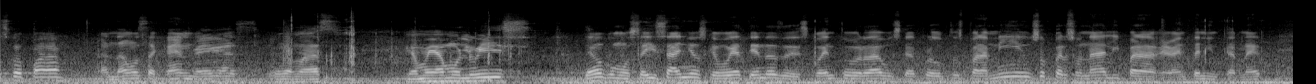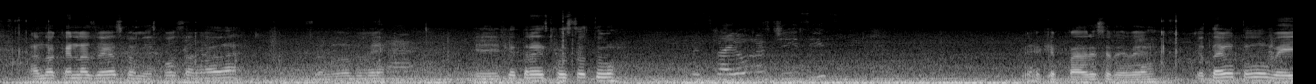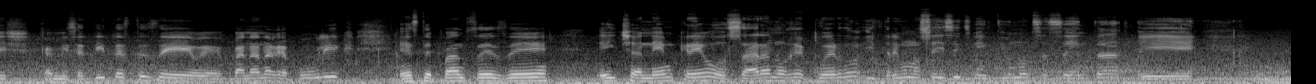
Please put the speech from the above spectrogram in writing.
todos, papá. Andamos acá en Vegas, nada más. Yo me llamo Luis. Tengo como seis años que voy a tiendas de descuento, ¿verdad? A buscar productos para mi uso personal y para reventa en internet. Ando acá en Las Vegas con mi esposa Nada. Saludos, bebé. Eh, ¿Qué traes puesto tú? Les traigo unos cheesies. Mira qué padre se le ven. Yo traigo todo beige. Camisetita, este es de eh, Banana Republic. Este pants es de H&M creo, o Zara, no recuerdo. Y traigo unos 6621 60. Eh,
